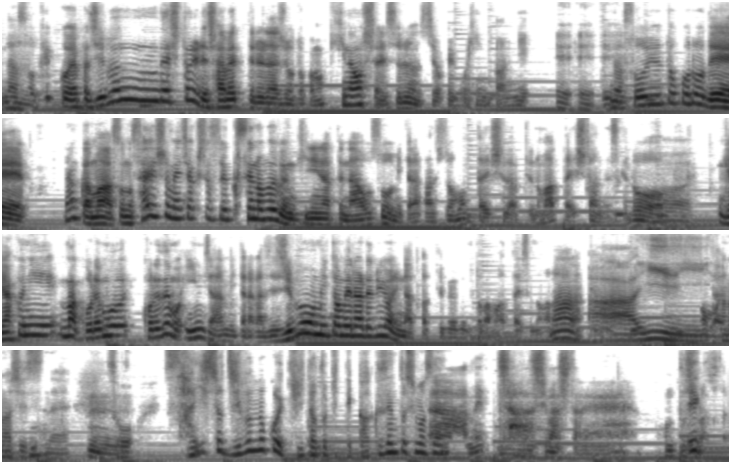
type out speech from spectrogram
だそううん結構やっぱ自分で一人で喋ってるラジオとかも聞き直したりするんですよ、結構頻繁に。ええそういうところで、なんかまあ、その最初めちゃくちゃそういう癖の部分気になって直そうみたいな感じで思ったりしてたっていうのもあったりしたんですけど、はい逆に、まあこれも、これでもいいんじゃんみたいな感じで自分を認められるようになったっていう部分とかもあったりするのかななああ、いい話ですね。うんそう。最初自分の声聞いた時って愕然としません？ああ、めっちゃしましたね。ほんとしました。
